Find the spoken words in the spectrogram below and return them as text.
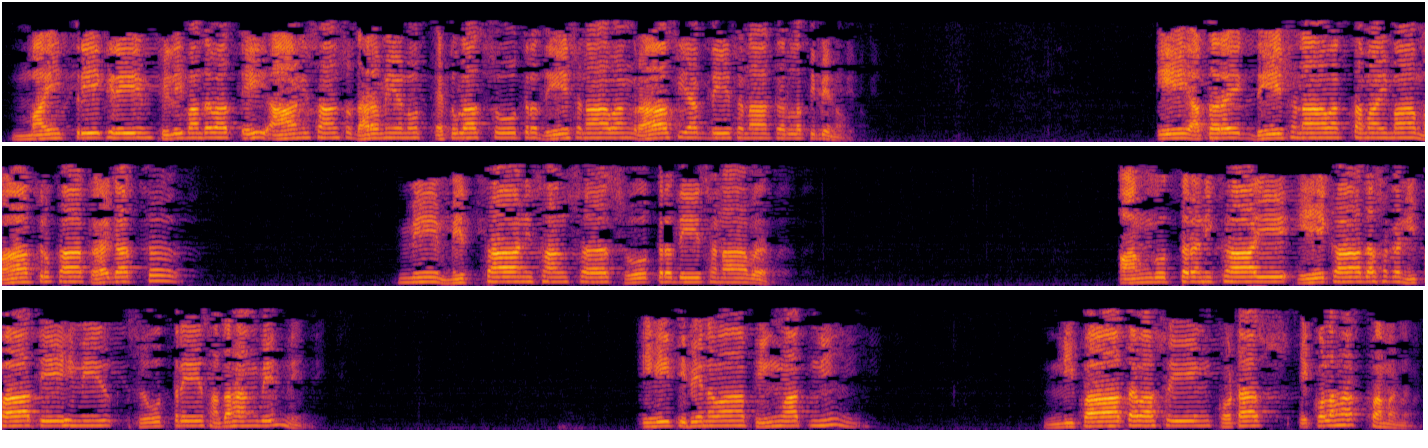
මෛත්‍රී කිරීම පිළිබඳවත් එහි ආනිසංස ධර්මයනොත් ඇතුළත් සූත්‍ර දේශනාවන් රාශියක් දේශනා කරලා තිබෙනවා. ඒ අතර එක් දේශනාවක් තමයි මා මාතෘකා කරගත්ත මේ මෙත්තානිසංස සූත්‍ර දේශනාව අංගුත්තර නිකායේ ඒකාදශක නිපාතේහි මේ සූත්‍රයේ සඳහන් වෙන්නේ. එහි තිබෙනවා පින්වත්නි නිපාත වශයෙන් කොටස් 11ක් පමණ.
